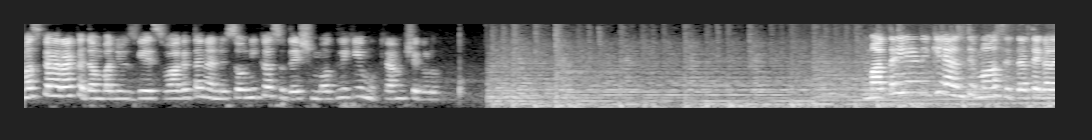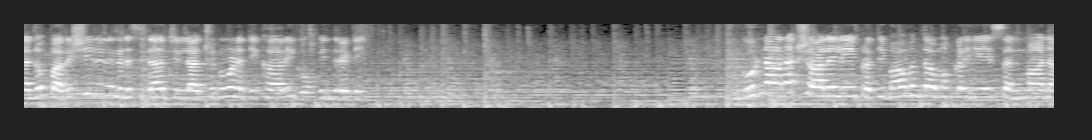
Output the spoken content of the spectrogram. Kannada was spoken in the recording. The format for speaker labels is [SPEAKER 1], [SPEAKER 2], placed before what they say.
[SPEAKER 1] ನಮಸ್ಕಾರ, ಕದಂಬ ನ್ಯೂಸ್ಗೆ ಸ್ವಾಗತ. ನಾನು ಸೋನಿಕಾ ಸುದೇಶ್, ಮೊದಲಿಗೆ ಮುಖ್ಯಾಂಶಗಳು. ಮತ ಎಣಿಕೆ ಅಂತಿಮ ಸಿದ್ಧತೆಗಳನ್ನು ಪರಿಶೀಲನೆ ನಡೆಸಿದ ಜಿಲ್ಲಾ ಚುನಾವಣಾಧಿಕಾರಿ ಗೋವಿಂದ್ ರೆಡ್ಡಿ. ಗುರುನಾನಕ್ ಶಾಲೆಯಲ್ಲಿ ಪ್ರತಿಭಾವಂತ ಮಕ್ಕಳಿಗೆ ಸನ್ಮಾನ.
